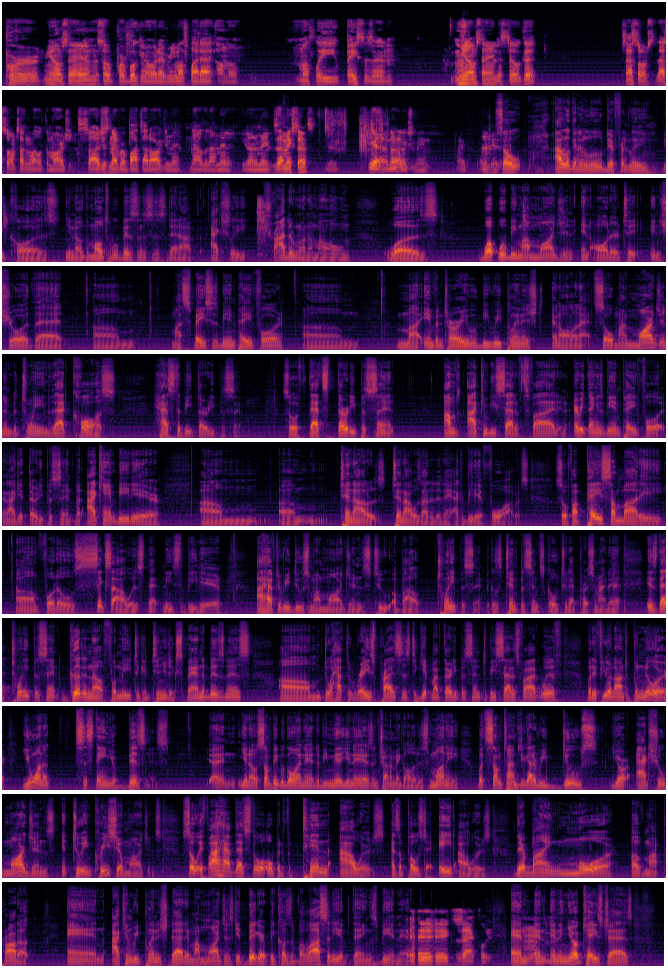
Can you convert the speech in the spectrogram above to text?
per you know what I'm saying so per booking or whatever you multiply that on a monthly basis and you know what I'm saying it's still good So that's what I'm that's what I'm talking about with the margins. So I just never bought that argument. Now that I'm in it, you know what I mean? Does that make sense? Yeah, yeah no, I know what you mean. I, mm-hmm. so I look at it a little differently because you know the multiple businesses that I've actually tried to run on my own was what will be my margin in order to ensure that um, my space is being paid for. Um, my inventory will be replenished and all of that. So my margin in between that cost has to be 30%. So if that's 30%, I'm I can be satisfied and everything is being paid for and I get 30%, but I can't be there um, um, 10 hours 10 hours out of the day. I could be there 4 hours. So if I pay somebody um, for those 6 hours that needs to be there, I have to reduce my margins to about 20% because 10% go to that person right there. Is that 20% good enough for me to continue to expand the business? Um, do I have to raise prices to get my 30% to be satisfied with? But if you're an entrepreneur, you want to sustain your business. And you know, some people go in there to be millionaires and trying to make all of this money, but sometimes you got to reduce your actual margins to increase your margins. So if I have that store open for 10 hours as opposed to 8 hours, they're buying more of my product and I can replenish that and my margins get bigger because the velocity of things being there. Exactly. And mm-hmm. and and in your case, Chaz,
